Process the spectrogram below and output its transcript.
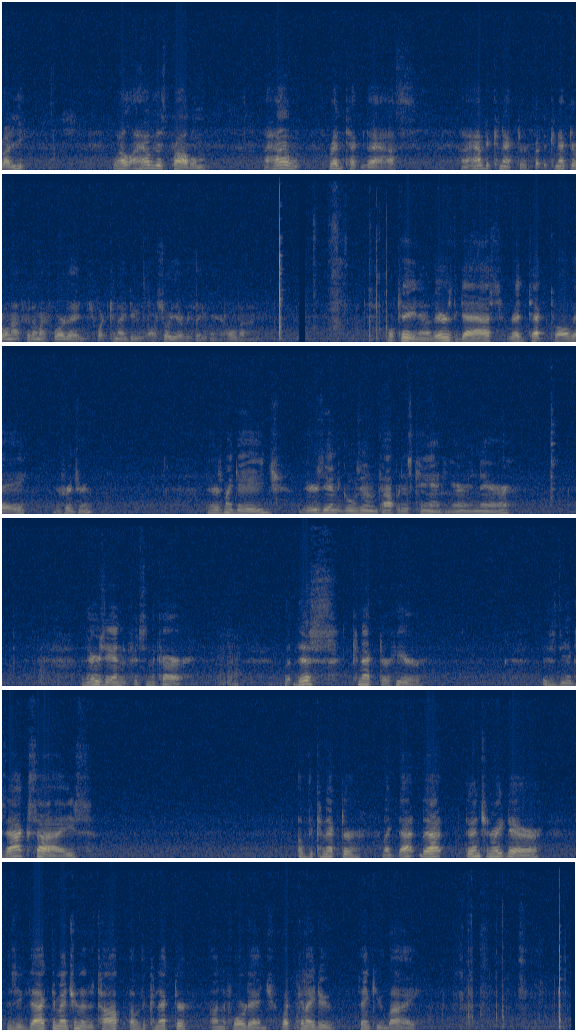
everybody. Well, I have this problem. I have red tek gas and I have the connector, but the connector will not fit on my Ford Edge. What can I do? I'll show you everything here. Hold on. Okay, now there's the gas, Red Tek 12A refrigerant. There's my gauge. There's the end that goes in on top of this can here, in there. And there's the end that fits in the car. But this connector here is the exact size of the connector like that that dimension right there is the exact dimension of the top of the connector on the Ford Edge. What can I do? Thank you. Bye.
